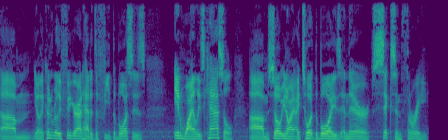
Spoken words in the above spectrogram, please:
Um, you know, they couldn't really figure out how to defeat the bosses in Wily's castle. Um, so you know, I, I taught the boys, and they're six and three.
